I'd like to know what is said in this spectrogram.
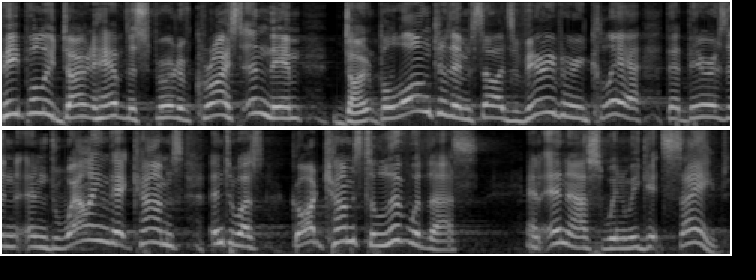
People who don't have the Spirit of Christ in them don't belong to them. So it's very, very clear that there is an indwelling that comes into us. God comes to live with us and in us when we get saved.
